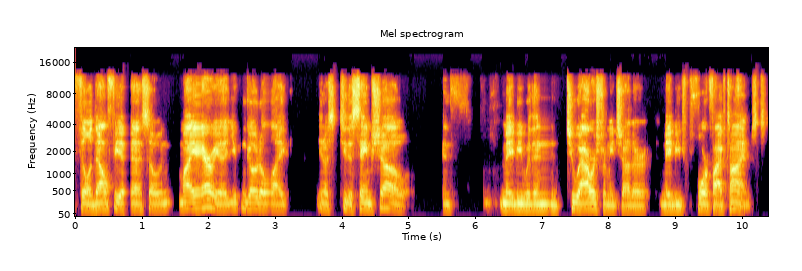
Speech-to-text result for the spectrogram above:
Philadelphia. So in my area, you can go to like, you know, see the same show and maybe within two hours from each other, maybe four or five times.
